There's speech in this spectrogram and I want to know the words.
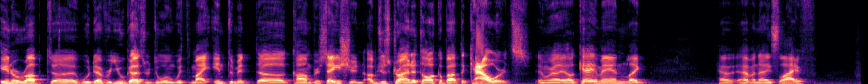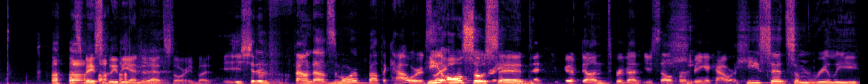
interrupt uh, whatever you guys were doing with my intimate uh, conversation. I'm just trying to talk about the cowards. And we're like, okay, man, like, have, have a nice life. That's basically the end of that story. But You should have found out some more about the cowards. he like, also is there anything said could have done to prevent yourself from He- being a coward. he said some really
